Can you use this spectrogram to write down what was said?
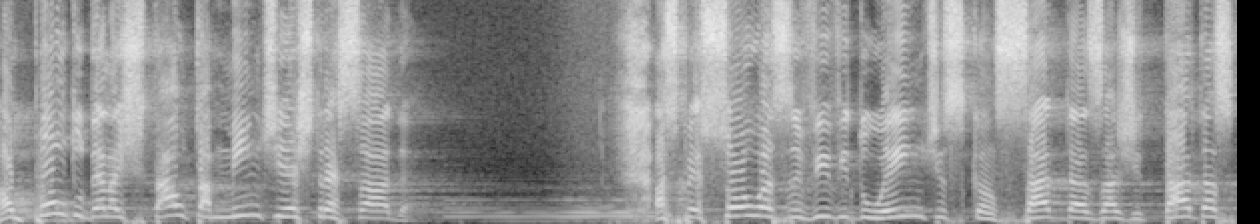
Ao ponto dela estar altamente estressada. As pessoas vivem doentes, cansadas, agitadas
